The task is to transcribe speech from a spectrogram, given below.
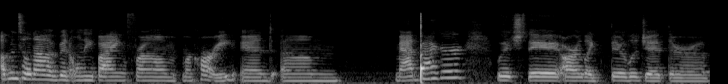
Up until now, I've been only buying from Mercari and um, Mad Bagger, which they are like, they're legit. They're a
